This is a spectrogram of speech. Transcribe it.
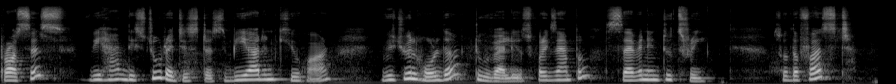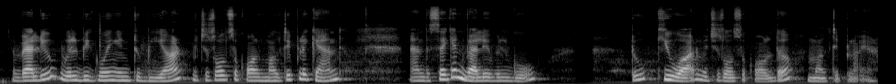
process we have these two registers br and qr which will hold the two values. For example 7 into 3 so the first value will be going into br which is also called multiplicand and the second value will go to qr which is also called the multiplier.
